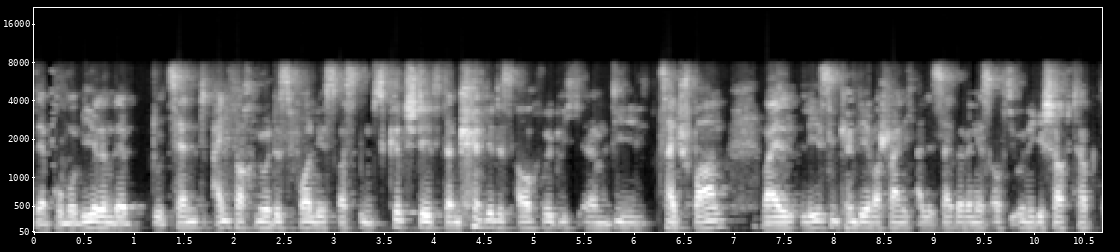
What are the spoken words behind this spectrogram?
der promovierende Dozent einfach nur das vorliest, was im Skript steht, dann könnt ihr das auch wirklich ähm, die Zeit sparen, weil lesen könnt ihr wahrscheinlich alles selber, wenn ihr es auf die Uni geschafft habt.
